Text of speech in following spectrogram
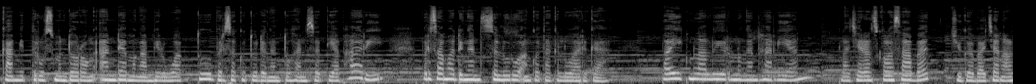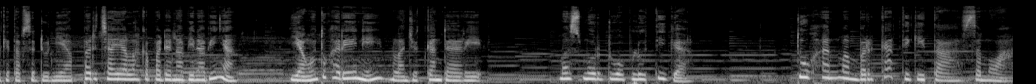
Kami terus mendorong Anda mengambil waktu bersekutu dengan Tuhan setiap hari bersama dengan seluruh anggota keluarga, baik melalui renungan harian, pelajaran sekolah sahabat, juga bacaan Alkitab sedunia, percayalah kepada nabi-nabinya. Yang untuk hari ini melanjutkan dari Mazmur 23. Tuhan memberkati kita semua.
